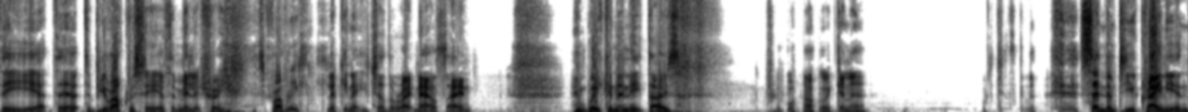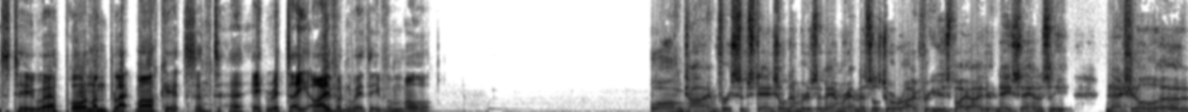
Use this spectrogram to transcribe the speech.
the uh, the the bureaucracy of the military is probably looking at each other right now, saying, "And "We're gonna need those. we're gonna." Send them to Ukrainians to uh, pawn on black markets and uh, irritate Ivan with even more. Long time for substantial numbers of AMRAAM missiles to arrive for use by either NASAMS, the national uh,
